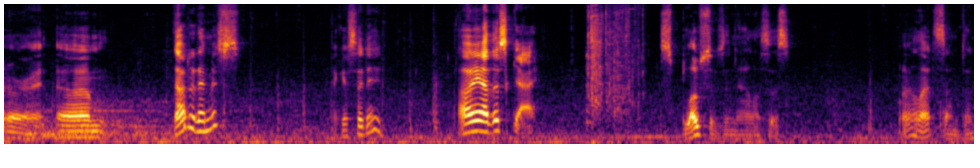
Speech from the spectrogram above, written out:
Alright, um... How did I miss? I guess I did. Oh yeah, this guy. Explosives analysis. Well, that's something.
